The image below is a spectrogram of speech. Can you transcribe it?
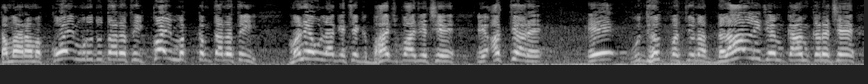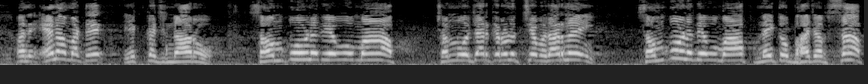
તમારામાં કોઈ મૃદુતા નથી, કોઈ મક્કમતા નથી. મને એવું લાગે છે કે ભાજપા જે છે એ અત્યારે એ ઉદ્યોગપતિઓના દલાલની જેમ કામ કરે છે અને એના માટે એક જ નારો. સંપૂર્ણ દેવું માફ. છન્નું હજાર કરોડ જ છે, વધારે નહીં. સંપૂર્ણ દેવું માફ, નહીં તો ભાજપ સાફ.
